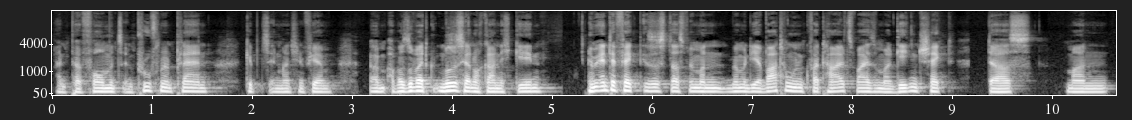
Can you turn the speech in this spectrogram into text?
Ein Performance Improvement Plan gibt es in manchen Firmen. Ähm, aber soweit muss es ja noch gar nicht gehen. Im Endeffekt ist es das, wenn man, wenn man die Erwartungen quartalsweise mal gegencheckt, dass man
